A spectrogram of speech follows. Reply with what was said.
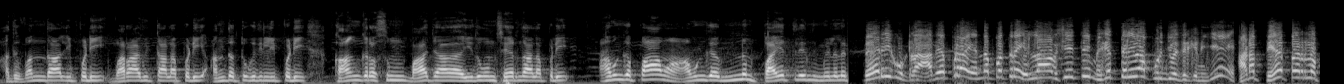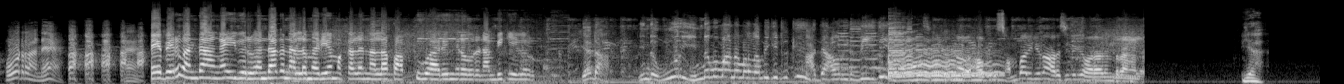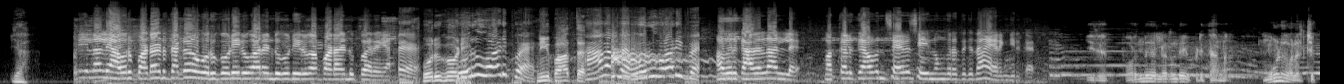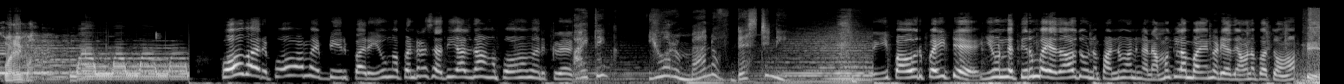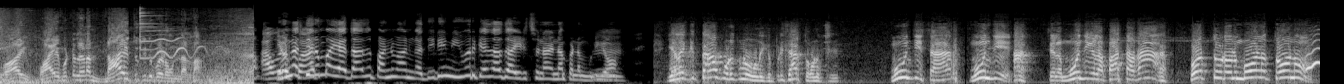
அது வந்தால் இப்படி வராவிட்டால் அப்படி அந்த தொகுதியில் இப்படி காங்கிரஸும் பாஜக இதுவும் சேர்ந்தால் அப்படி. அவங்க பாவம் அவங்க இன்னும் பயத்திலேருந்து மீளல. வெரி குட்ரா அது எப்பறம் என்ன பத்திர எல்லா விஷயத்தையும் மிக தெளிவா புரிஞ்சு வச்சிருக்க நீ? அட பேப்பர்ல போடுறானே. நிறைய பேர் வந்தாங்க இவர் வந்தாக்க நல்ல மாதிரியா மக்களை நல்லா பாத்துவாருங்கிற ஒரு நம்பிக்கையில இருக்கும். ஏண்டா இந்த ஊர் இன்னமுமா நம்மள நம்பிக்கிட்டு இருக்கு? அது அவனுக்கு வீதி. அவர் சம்பாதிக்க தான் அரசியலுக்கு வராதுன்றாங்க யா யா. அவர் படம் எடுத்தாக்க ஒரு கோடி ரூபா ரெண்டு கோடி ரூபா படம் எடுப்பாரு. ஒரு கோடி. ஒரு கோடி நீ பார்த்த. ஆமாப்பா ஒரு கோடி அவருக்கு அதெல்லாம் இல்ல. மக்களுக்கு அவன் சேவை செய்யணுங்கிறதுக்கு தான் இறங்கியிருக்காரு. இது பிறந்ததுல இருந்தே இப்படித்தானா? மூளை வளர்ச்சி குறைவான் போவாரு போவாம எப்படி இருப்பாரு? இவங்க பண்ற சதியால் தான் அங்க போவாம இருக்கிறாரு. I think you are a man of destiny இப்ப அவர் போயிட்டு இவனுங்க திரும்ப ஏதாவது ஒண்ணு பண்ணுவானுங்க. நமக்கெல்லாம் பயம் கிடையாது அவனை பார்த்தோம். வாய் வாய் மட்டும் இல்லைன்னா நாய் தூக்கிட்டு போயிடும் இவங்க திரும்ப ஏதாவது பண்ணுவானுங்க. திடீர்னு இவருக்கு ஏதாவது ஆயிடுச்சுன்னா என்ன பண்ண முடியும்? எனக்கு தான் கொடுக்கணும். உங்களுக்கு எப்படி சார் தோணுச்சு? மூஞ்சி சார் மூஞ்சி. சில மூஞ்சிகளை பார்த்தாதான் போட்டு விடணும் போல தோணும்.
